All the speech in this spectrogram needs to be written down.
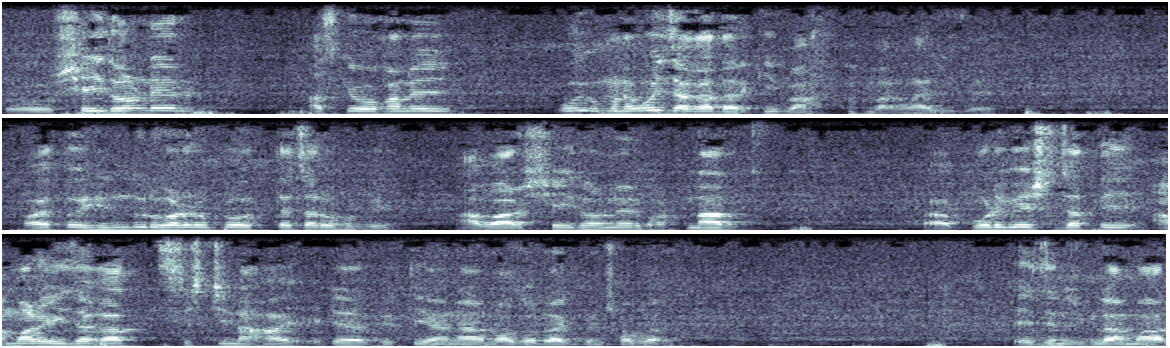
তো সেই ধরনের আজকে ওখানে ওই মানে ওই জায়গাতে আর কি বাংলাদেশে। হয়তো হিন্দুর ঘরের উপর অত্যাচারও হবে। আবার সেই ধরনের ঘটনার পরিবেশ যাতে আমার এই জায়গার সৃষ্টি না হয় এটার প্রতি আনা নজর রাখবেন সবাই। এই জিনিসগুলো আমার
